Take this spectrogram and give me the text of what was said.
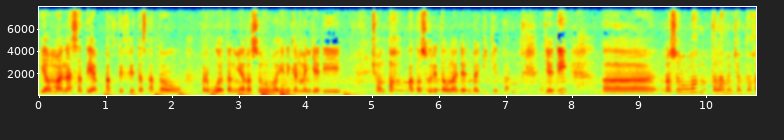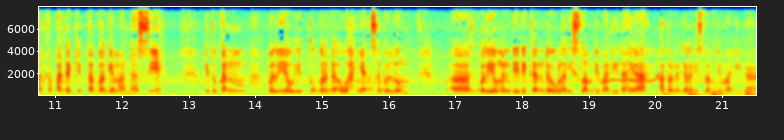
yang mana setiap aktivitas atau perbuatannya Rasulullah ini kan menjadi contoh atau suri tauladan bagi kita. Jadi uh, Rasulullah telah mencontohkan kepada kita bagaimana sih gitu kan beliau itu berdakwahnya sebelum uh, beliau mendirikan daulah Islam di Madinah ya atau negara Islam di Madinah.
